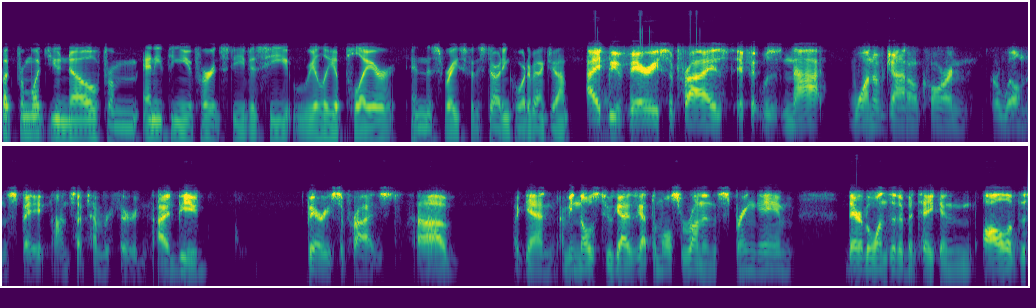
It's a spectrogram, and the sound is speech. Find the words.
But from what you know, from anything you've heard, Steve, is he really a player in this race for the starting quarterback job? I'd be very surprised if it was not one of John O'Korn or Wilton Speight on September 3rd. I'd be very surprised. Uh, again, I mean, those two guys got the most run in the spring game. They're the ones that have been taking all of the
